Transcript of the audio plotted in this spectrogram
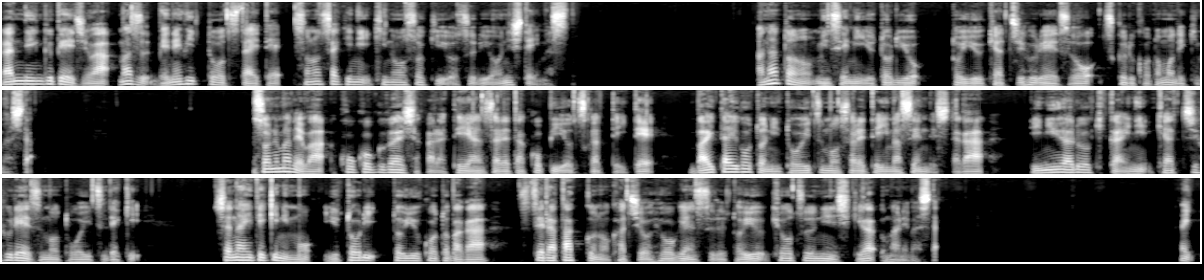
ランディングページはまずベネフィットを伝えて、その先に機能訴求をするようにしています。あなたの店にゆとりをというキャッチフレーズを作ることもできました。それまでは広告会社から提案されたコピーを使っていて、媒体ごとに統一もされていませんでしたが、リニューアルを機会にキャッチフレーズも統一でき、社内的にもゆとりという言葉が stera pack の価値を表現するという共通認識が生まれました。はい、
